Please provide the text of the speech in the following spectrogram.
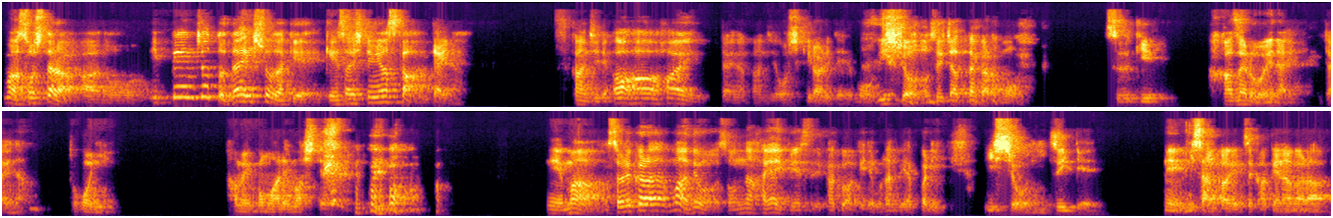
まあ、そしたら、あの、一遍ちょっと第一章だけ掲載してみますか、みたいな感じで、ああ、はい、みたいな感じで押し切られて、もう一章載せちゃったからもう、続き書かざるを得ない、みたいなとこに、はめ込まれまして。ねまあ、それから、まあでも、そんな早いペースで書くわけでもなく、やっぱり一章について、ね、2、3ヶ月かけながら、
